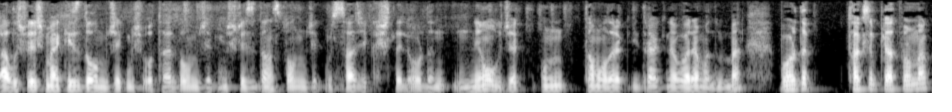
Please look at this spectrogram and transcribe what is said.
Alışveriş merkezi de olmayacakmış, otel de olmayacakmış, rezidans da olmayacakmış. Sadece kışlayla orada ne olacak? Onun tam olarak idrakine varamadım ben. Bu arada Taksim platformundan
